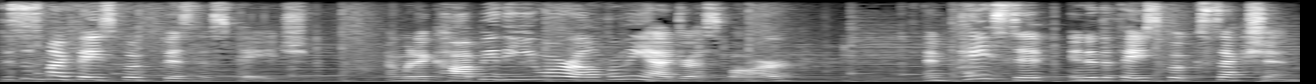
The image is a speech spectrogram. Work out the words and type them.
This is my Facebook business page. I'm going to copy the URL from the address bar and paste it into the Facebook section.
